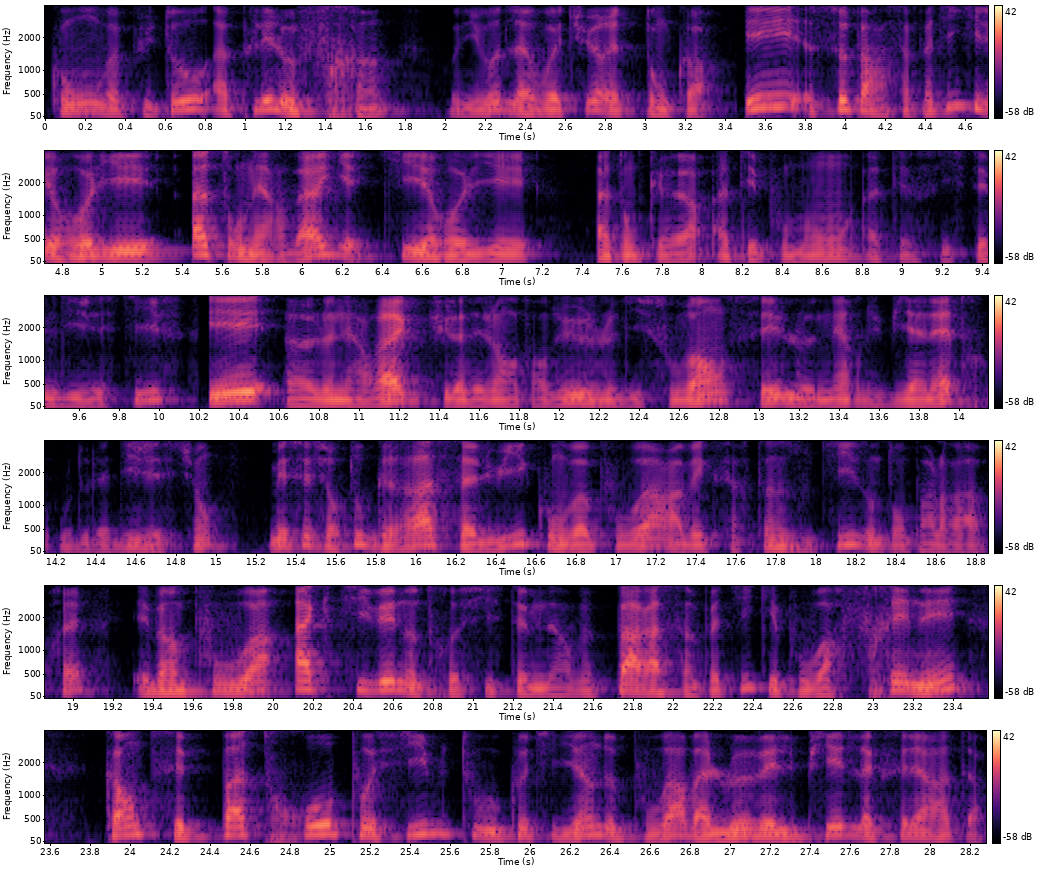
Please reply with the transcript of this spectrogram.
qu'on va plutôt appeler le frein au niveau de la voiture et de ton corps. Et ce parasympathique, il est relié à ton nerf vague, qui est relié à ton cœur, à tes poumons, à tes systèmes digestifs. Et euh, le nerf vague, tu l'as déjà entendu, je le dis souvent, c'est le nerf du bien-être ou de la digestion. Mais c'est surtout grâce à lui qu'on va pouvoir, avec certains outils dont on parlera après, eh ben, pouvoir activer notre système nerveux parasympathique et pouvoir freiner quand c'est pas trop possible tout au quotidien de pouvoir bah, lever le pied de l'accélérateur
